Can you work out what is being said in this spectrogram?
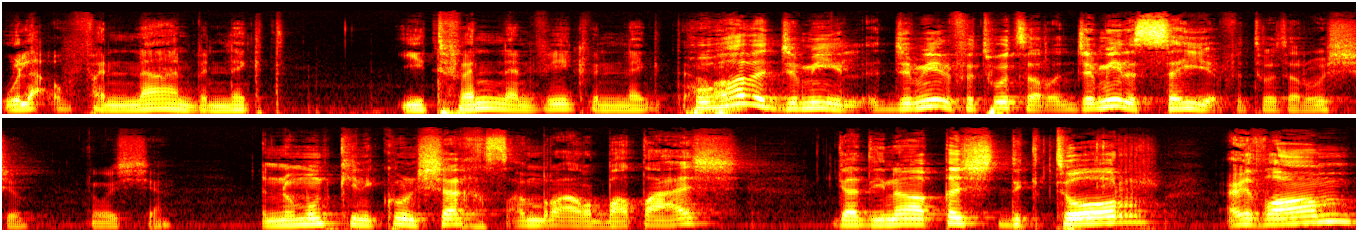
ولا فنان بالنقد. يتفنن فيك في النقد هو؟ هذا الجميل الجميل في تويتر الجميل السيء في تويتر وشو؟ وش؟ إنه ممكن يكون شخص عمره 14 قاعد يناقش دكتور عظام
